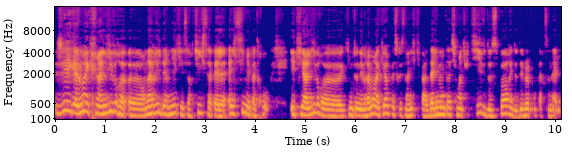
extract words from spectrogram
J'ai également écrit un livre euh, en avril dernier qui est sorti qui s'appelle Healthy mais pas trop et qui est un livre euh, qui me tenait vraiment à cœur parce que c'est un livre qui parle d'alimentation intuitive, de sport et de développement personnel.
